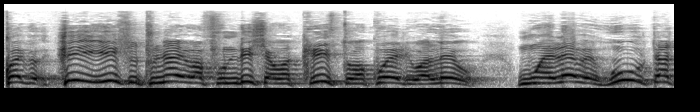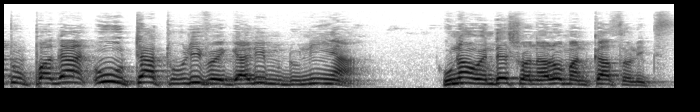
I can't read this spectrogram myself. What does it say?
Kwa hivyo hii ishu tunayowafundisha Wakristo wa kweli wa leo, mwelewe huu tatu upagani, huu tatu ulivyoigharimu dunia unaoendeshwa na Roman Catholics.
